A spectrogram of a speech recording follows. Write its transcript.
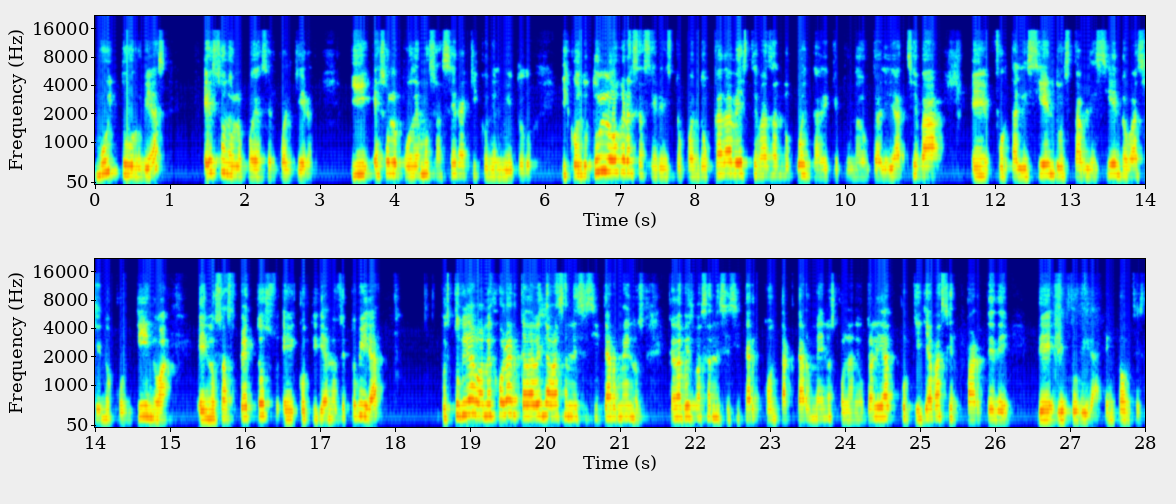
muy turbias, eso no lo puede hacer cualquiera. Y eso lo podemos hacer aquí con el método. Y cuando tú logras hacer esto, cuando cada vez te vas dando cuenta de que tu neutralidad se va eh, fortaleciendo, estableciendo, va siendo continua en los aspectos eh, cotidianos de tu vida, pues tu vida va a mejorar, cada vez la vas a necesitar menos, cada vez vas a necesitar contactar menos con la neutralidad porque ya va a ser parte de, tu vida. Entonces,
